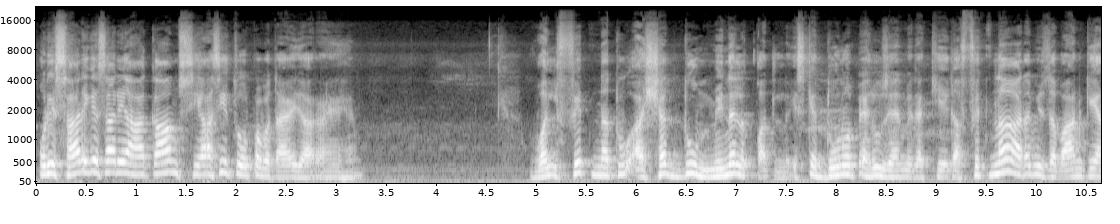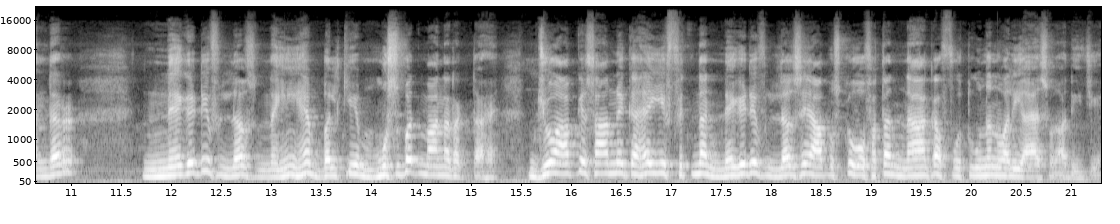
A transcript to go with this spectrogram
اور یہ سارے کے سارے احکام سیاسی طور پر بتائے جا رہے ہیں۔ ولفت اشد من القتل۔ اس کے دونوں پہلو ذہن میں رکھیے گا۔ فتنہ عربی زبان کے اندر نگیٹو لفظ نہیں ہے، بلکہ مثبت معنی رکھتا ہے۔ جو آپ کے سامنے کہے یہ فتنہ نگیٹو لفظ ہے، آپ اس کو وہ فتح نا کا فتونن والی آیت سنا دیجیے۔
